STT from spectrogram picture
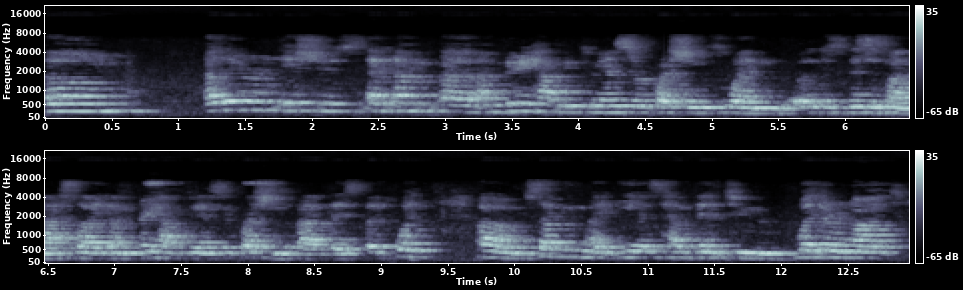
Um, other issues, and I'm, uh, I'm very happy to answer questions when, uh, this, is my last slide, I'm very happy to answer questions about this, but what um, some ideas have been to whether or not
